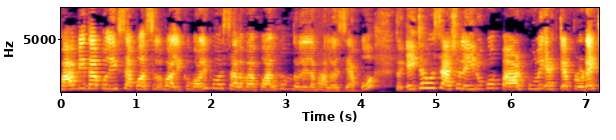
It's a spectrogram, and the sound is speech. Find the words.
ফাহমিদা আপু লিখছে, আপু, আসসালামু আলাইকুম, ওয়ালাইকুম আসসালাম আপু, আলহামদুলিল্লাহ ভালো আছি আপু। তো এটা হচ্ছে আসলে এইরকম পাওয়ারফুল একটা প্রোডাক্ট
